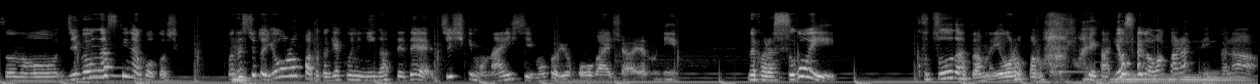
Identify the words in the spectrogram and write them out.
その自分が好きなことし私ちょっとヨーロッパとか逆に苦手で、知識もないし元旅行会社やのに。だからすごい苦痛だったのねヨーロッパの販売が。良さが分からんねんから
